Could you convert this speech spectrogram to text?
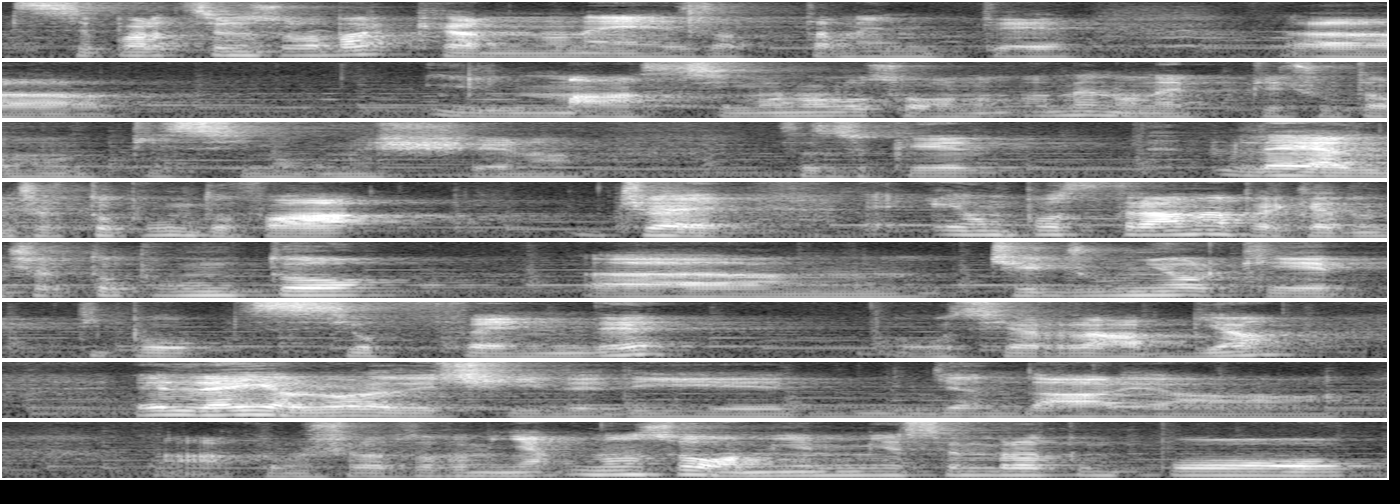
separazione sulla barca non è esattamente uh, il massimo, non lo so, non, a me non è piaciuta moltissimo come scena, nel senso che lei ad un certo punto fa, cioè è un po' strana perché ad un certo punto uh, c'è Junior che tipo si offende o si arrabbia e lei allora decide di, di andare a a conoscere la sua famiglia. Non so, mi è, mi è sembrato un po',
